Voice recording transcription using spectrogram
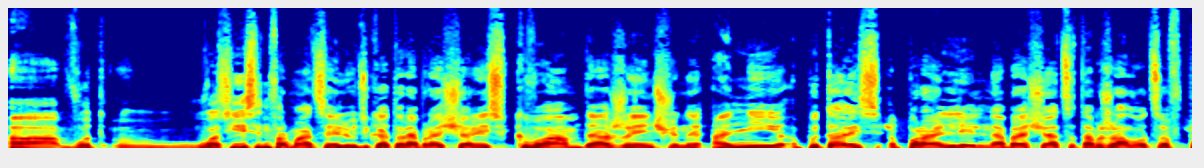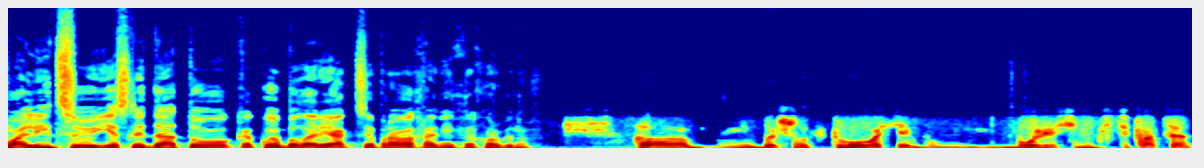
А вот у вас есть информация, люди, которые обращались к вам, да, женщины, они пытались параллельно обращаться, там, жаловаться в полицию? Если да, то какой была реакция правоохранительных органов? Большинство, более 70%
